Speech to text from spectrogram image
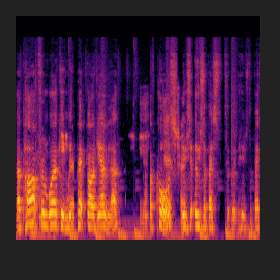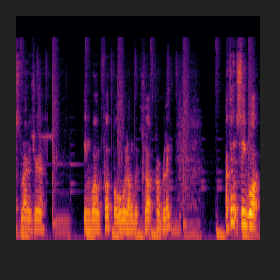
apart from working with Pep Guardiola, of course, true. who's, who's the best who's the best manager in world football, along with Klopp probably. I don't see what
